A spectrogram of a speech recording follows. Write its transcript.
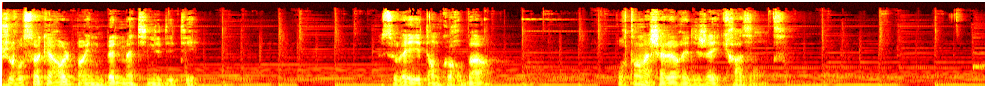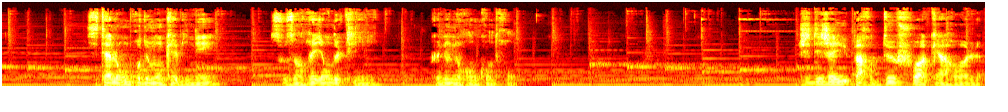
Je reçois Carole par une belle matinée d'été. Le soleil est encore bas, pourtant la chaleur est déjà écrasante. C'est à l'ombre de mon cabinet, sous un rayon de clim, que nous nous rencontrons. J'ai déjà eu par deux fois Carole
